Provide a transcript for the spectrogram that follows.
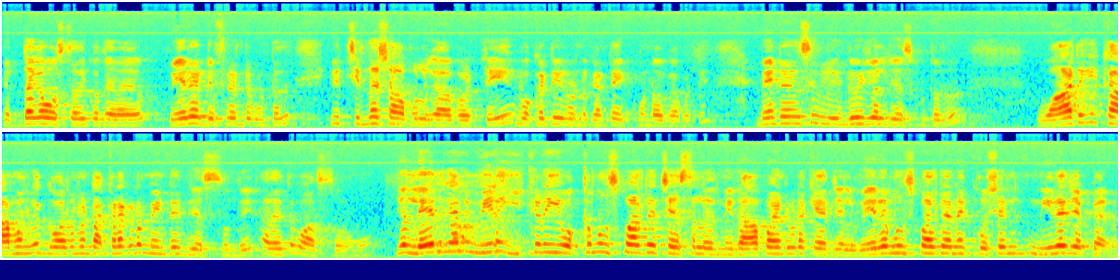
పెద్దగా వస్తుంది కొద్దిగా వేరే డిఫరెంట్గా ఉంటుంది. ఇవి చిన్న షాపులు కాబట్టి ఒకటి రెండు కంటే ఎక్కువ ఉండవు కాబట్టి మెయింటెనెన్స్ వీళ్ళు ఇండివిజువల్ చేసుకుంటారు. వాటికి కామన్గా గవర్నమెంట్ అక్కడక్కడ మెయింటైన్ చేస్తుంది. అదైతే వాస్తవము. ఇక లేదు కానీ మీరే ఇక్కడ ఈ ఒక్క మున్సిపాలిటీ చేస్తలేదు. మీరు ఆ పాయింట్ కూడా క్యాచ్ చేయాలి. వేరే మున్సిపాలిటీ అనే క్వశ్చన్ మీరే చెప్పారు.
